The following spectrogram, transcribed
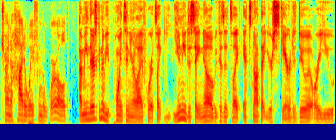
Trying to hide away from the world. I mean, there's going to be points in your life where it's like you need to say no because it's like it's not that you're scared to do it or you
